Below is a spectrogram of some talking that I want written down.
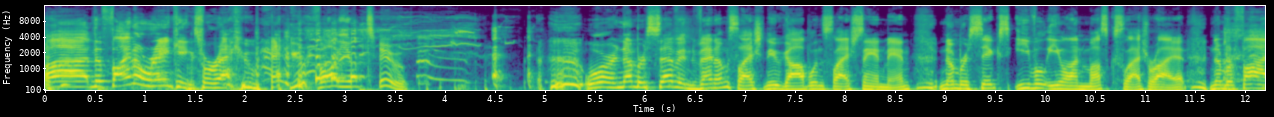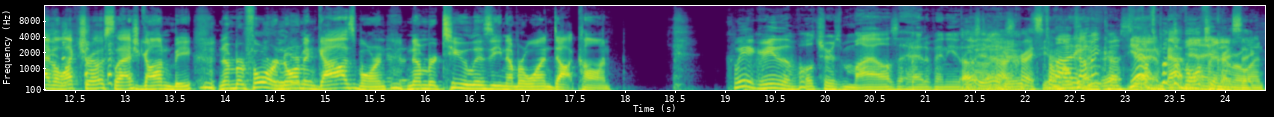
Uh, the final rankings for Ragu Bagu Volume 2 were number seven, Venom slash New Goblin slash Sandman. Number six, Evil Elon Musk slash Riot. Number five, Electro slash Gonby. Number four, Norman Gosborn. Number two, Lizzie. Number one, Dot Con. Can we agree that the Vulture is miles ahead of any of these? Oh, yeah, guys? Christ, From yeah. Not even Homecoming? close. Yeah, Yeah, let's Put the Batman, vulture for number Christ's one.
